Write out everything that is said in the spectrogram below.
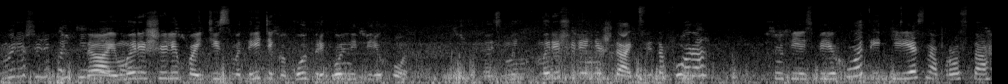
Мы решили пойти. Да, и мы решили пойти, смотрите, какой прикольный переход. То есть мы, мы решили не ждать светофора. Тут есть переход. Интересно просто,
